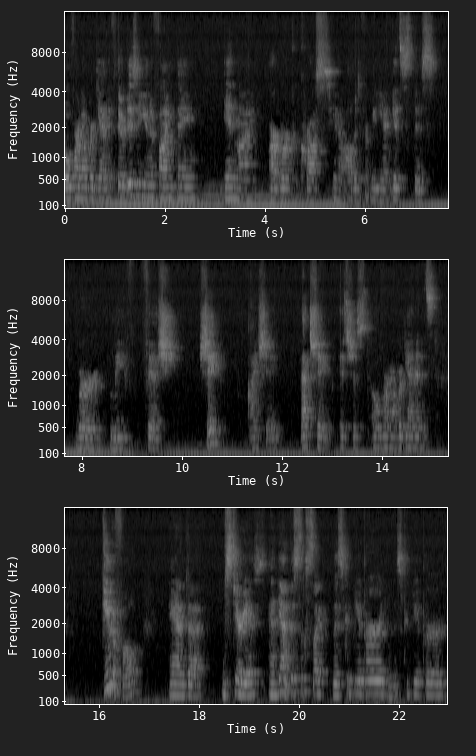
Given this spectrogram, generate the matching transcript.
over and over again. If there is a unifying thing in my artwork across, you know, all the different media, it's this bird, leaf, fish shape, eye shape. That shape It's just over and over again, and it's beautiful and uh, mysterious. And yeah, this looks like this could be a bird, and this could be a bird.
